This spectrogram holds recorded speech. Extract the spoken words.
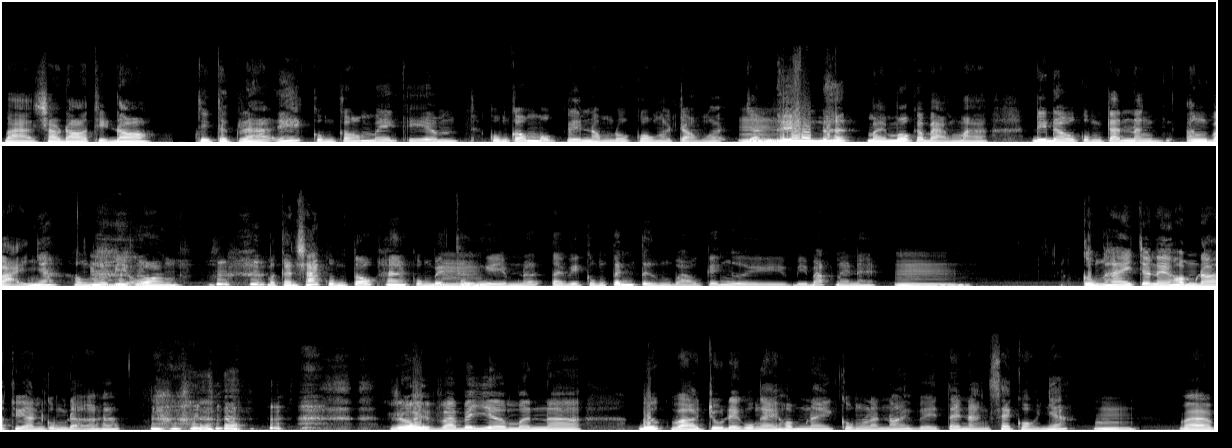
và sau đó thì đo thì thực ra ấy cũng có mấy cái cũng có một cái nồng độ cồn ở trọng á cho Ừ. nên mai mốt các bạn mà đi đâu cũng tránh ăn ăn vải nha không thôi bị oan mà cảnh sát cũng tốt ha cũng biết Ừ. thử nghiệm đó tại vì cũng tin tưởng vào cái người bị bắt này nè Ừ. cũng hay cho nên hôm đó thúy anh cũng đỡ ha Rồi và bây giờ mình à, bước vào chủ đề của ngày hôm nay cũng là nói về tai nạn xe cộ nhé. Ừ. Và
